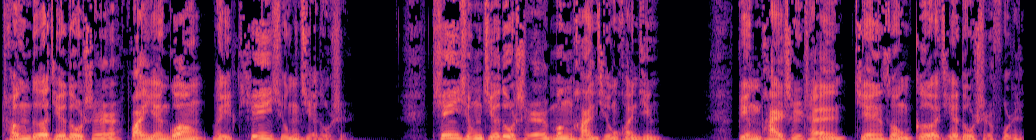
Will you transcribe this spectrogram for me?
承德节度使范延光为天雄节度使。天雄节度使孟汉琼还京，并派使臣兼送各节度使赴任，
